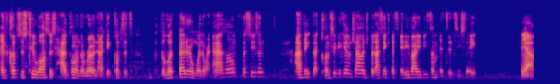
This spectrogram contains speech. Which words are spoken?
and Clemson's two losses have come on the road. I think Clemson's look better when they're at home this season. I think that Clemson could give them a challenge, but I think if anybody beats them, it's NC State. Yeah.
